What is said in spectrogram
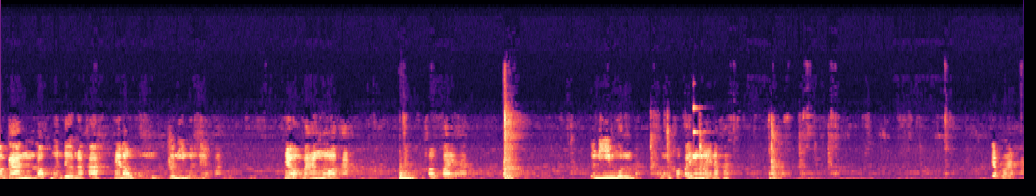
ต้องการล็อกเหมือนเดิมนะคะ ให้เราหมุนตัวนี้เหมือนเดิมค่ะ ให้ออกมาข้างนอกค่ะ เข้าไปค่ะ ตัวนี้หมุนหมุนเข้าไปข้างในนะคะ เรียบร้อยค่ะ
